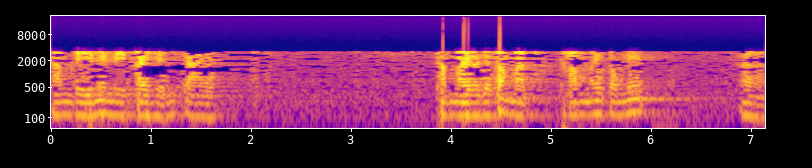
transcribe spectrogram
ทำดีไม่มีใครเห็นใจทำไมเราจะต้องมาทำไอ้ตรงนี้อ่า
